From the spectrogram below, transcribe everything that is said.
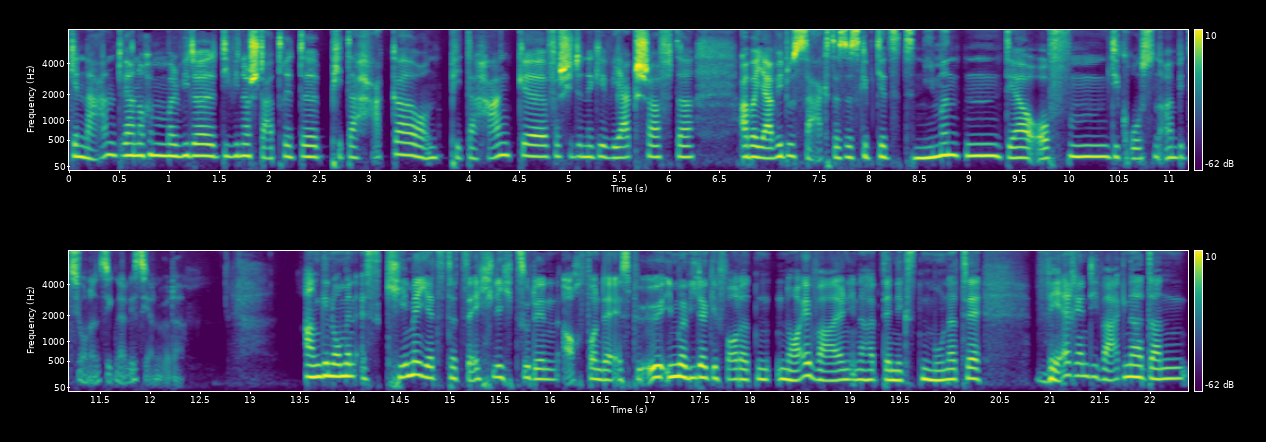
Genannt werden auch immer mal wieder die Wiener Stadträte Peter Hacker und Peter Hanke, verschiedene Gewerkschafter. Aber ja, wie du sagst, also es gibt jetzt niemanden, der offen die großen Ambitionen signalisieren würde. Angenommen, es käme jetzt tatsächlich zu den auch von der SPÖ immer wieder geforderten Neuwahlen innerhalb der nächsten Monate, wären die Wagner dann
